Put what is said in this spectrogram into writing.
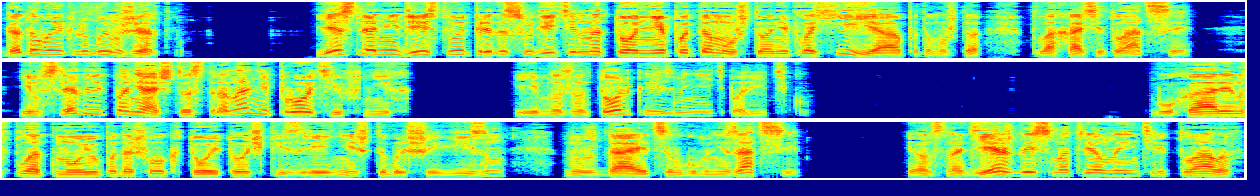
готовые к любым жертвам. Если они действуют предосудительно, то не потому, что они плохие, а потому что плоха ситуация. Им следует понять, что страна не против них, и им нужно только изменить политику. Бухарин вплотную подошел к той точке зрения, что большевизм нуждается в гуманизации, и он с надеждой смотрел на интеллектуалов,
